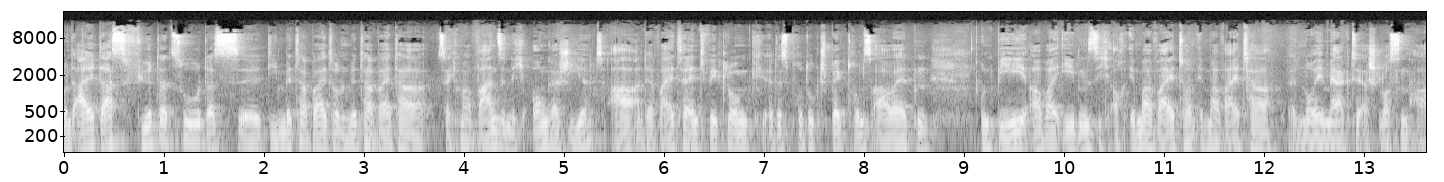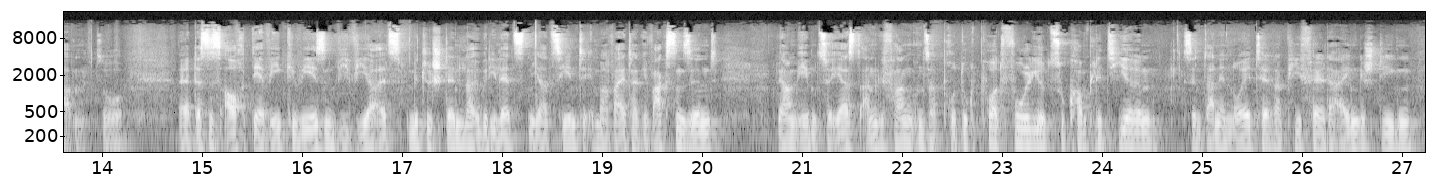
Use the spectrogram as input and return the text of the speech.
Und all das führt dazu, dass äh, die Mitarbeiterinnen und Mitarbeiter, sag ich mal, wahnsinnig engagiert, a, an der Weiterentwicklung äh, des Produktspektrums arbeiten und b, aber eben sich auch immer weiter und immer weiter äh, neue Märkte erschlossen haben. So. Das ist auch der Weg gewesen, wie wir als Mittelständler über die letzten Jahrzehnte immer weiter gewachsen sind. Wir haben eben zuerst angefangen, unser Produktportfolio zu komplettieren, sind dann in neue Therapiefelder eingestiegen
